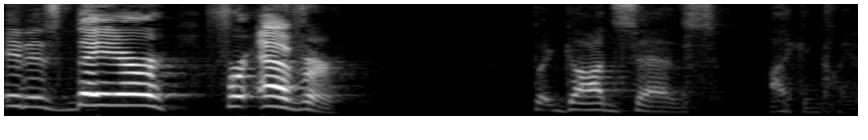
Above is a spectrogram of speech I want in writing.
It is there forever. But God says, I can clean it.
